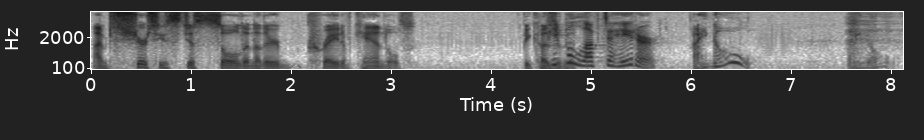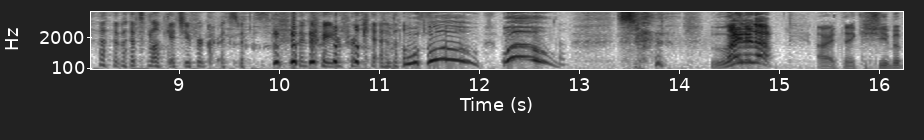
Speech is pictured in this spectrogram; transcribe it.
I'm sure she's just sold another crate of candles because People love to hate her. I know, I know. That's what I'll get you for Christmas a crate of her candles. Woo! Woo! Light it up! All right, thank you, Sheba.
